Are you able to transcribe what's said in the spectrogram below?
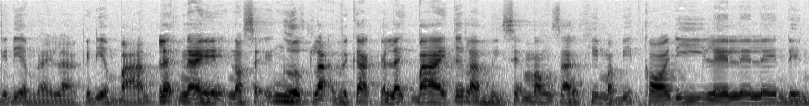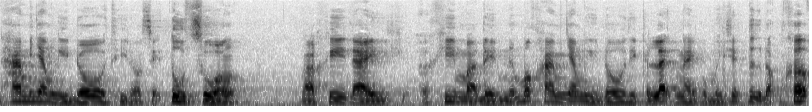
cái điểm này là cái điểm bán. Lệnh này ấy, nó sẽ ngược lại với cả cái lệnh buy tức là mình sẽ mong rằng khi mà Bitcoin đi lên lên lên đến 25.000 đô thì nó sẽ tụt xuống. Và khi này khi mà đến mốc 25.000 đô thì cái lệnh này của mình sẽ tự động khớp.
